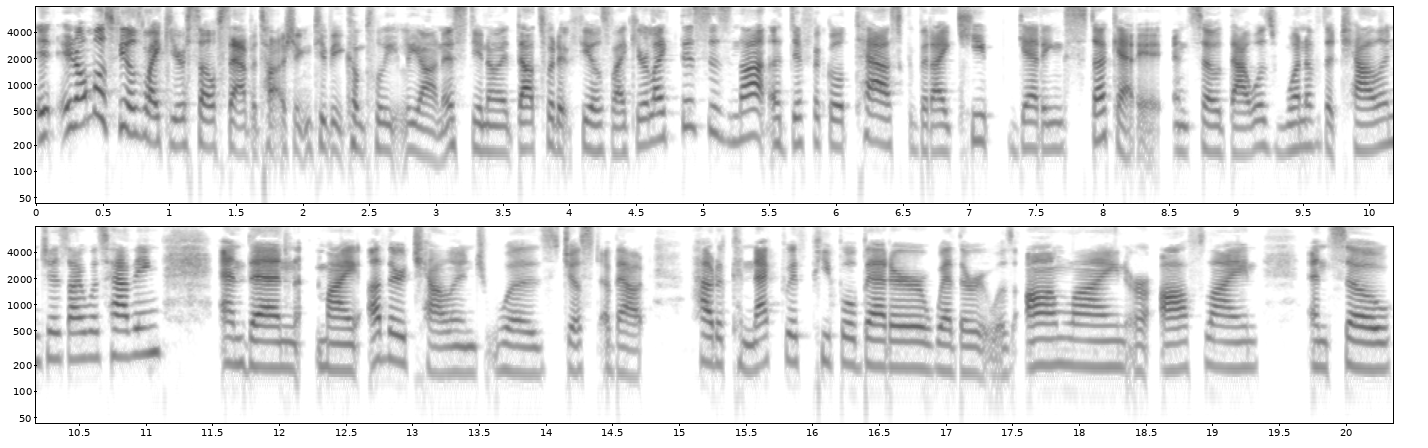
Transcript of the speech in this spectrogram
it, it almost feels like you're self sabotaging, to be completely honest. You know, that's what it feels like. You're like, this is not a difficult task, but I keep getting stuck at it. And so that was one of the challenges I was having. And then my other challenge was just about how to connect with people better, whether it was online or offline. And so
